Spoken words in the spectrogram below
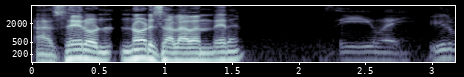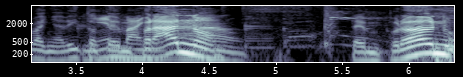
Hacer honores a la bandera. Sí, güey. Ir bañadito Bien temprano. bañados. Temprano.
